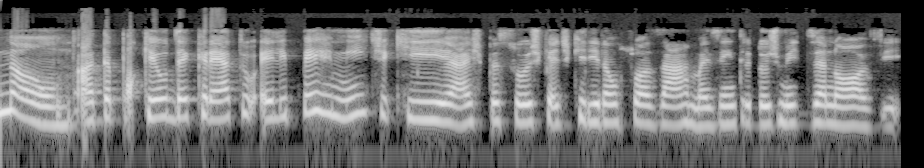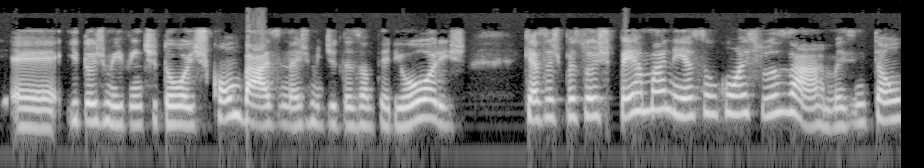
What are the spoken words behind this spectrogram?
Não, até porque o decreto ele permite que as pessoas que adquiriram suas armas entre 2019 é, e 2022, com base nas medidas anteriores, que essas pessoas permaneçam com as suas armas. Então,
